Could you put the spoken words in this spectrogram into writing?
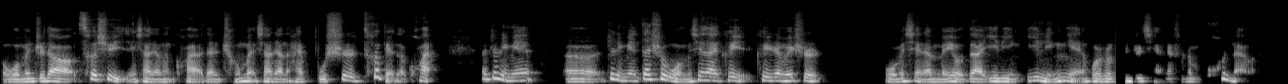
我们知道测序已经下降的很快了，但是成本下降的还不是特别的快。那这里面，呃，这里面，但是我们现在可以可以认为是，我们显然没有在一零一零年或者说跟之前的时候那么困难了。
